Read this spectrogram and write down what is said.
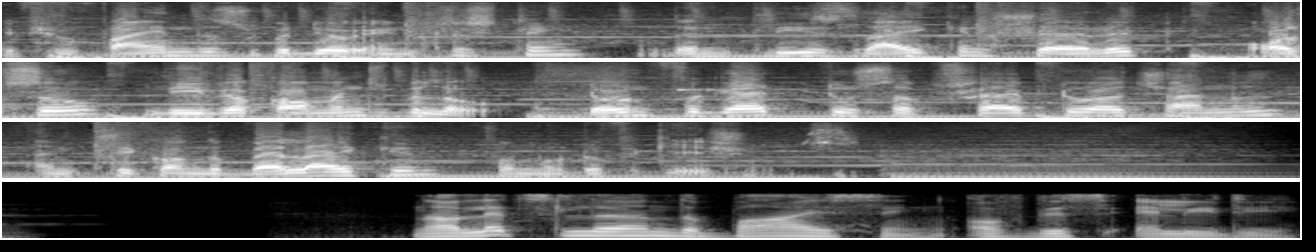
If you find this video interesting, then please like and share it. Also, leave your comments below. Don't forget to subscribe to our channel and click on the bell icon for notifications. Now let's learn the biasing of this LED.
